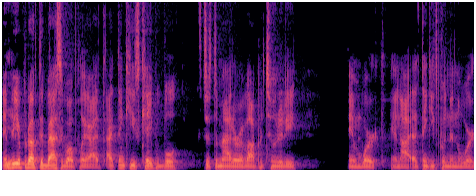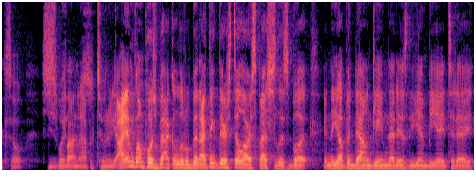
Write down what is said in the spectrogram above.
and be a productive basketball player. I, I think he's capable. It's just a matter of opportunity and work, and I, I think he's putting in the work. So he's just waiting on an opportunity. I am going to push back a little bit. I think there still are specialists, but in the up and down game that is the NBA today,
